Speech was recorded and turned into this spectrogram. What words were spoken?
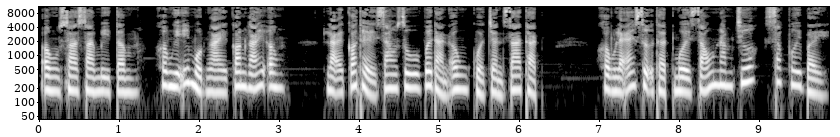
Ông xoa xoa mi tâm, không nghĩ một ngày con gái ông lại có thể giao du với đàn ông của Trần Gia thật. Không lẽ sự thật 16 năm trước sắp phơi bày.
